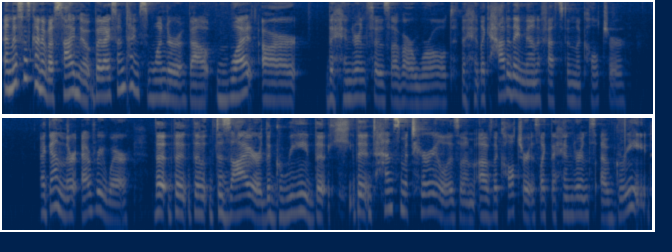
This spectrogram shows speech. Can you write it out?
And this is kind of a side note, but I sometimes wonder about what are the hindrances of our world? The, like, how do they manifest in the culture? Again, they're everywhere the, the, the desire, the greed, the, the intense materialism of the culture is like the hindrance of greed.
